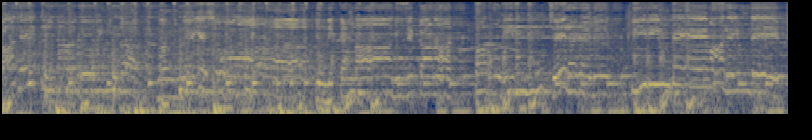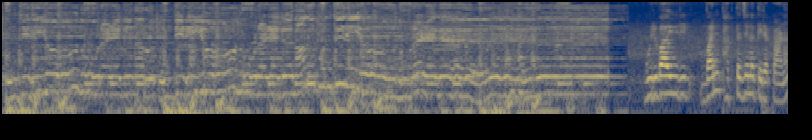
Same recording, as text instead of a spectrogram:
രാധേ കൃഷ്ണ ഗോവിന്ദ ഗുരുവായൂരിൽ വൻ ഭക്തജന തിരക്കാണ്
